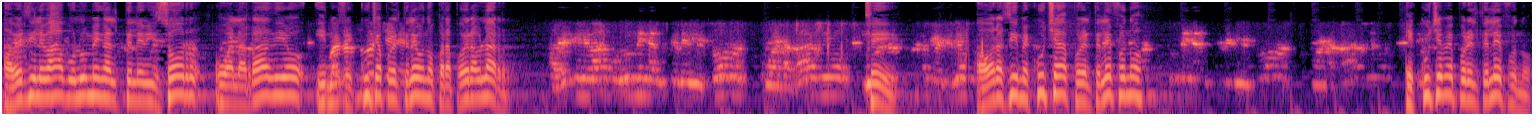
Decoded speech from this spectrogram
A ver si le baja volumen al televisor o a la radio y nos escucha por el teléfono para poder hablar. A ver si le baja volumen al televisor o a la radio. Sí. Ahora sí, ¿me escucha por el teléfono? Escúcheme por el teléfono.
